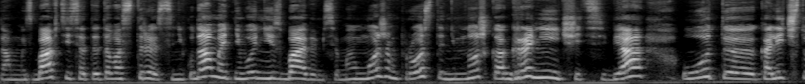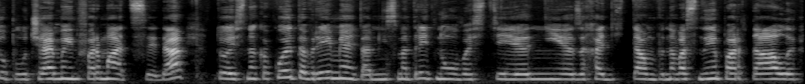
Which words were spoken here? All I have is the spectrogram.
там избавьтесь от этого стресса. Никуда мы от него не избавимся. Мы можем просто немножко ограничить себя от э, количества получаемой информации, да, то есть на какое-то время там не смотреть новости, не заходить там в новостные порталы,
